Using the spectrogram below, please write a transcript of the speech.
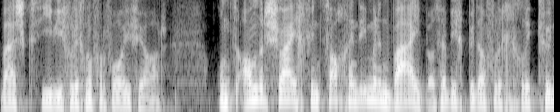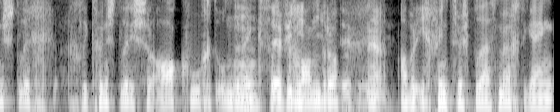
weißt, gewesen, wie vielleicht noch vor fünf Jahren. Und das andere ist schon, ich finde, Sachen haben immer einen Vibe. Also ich bin da vielleicht ein bisschen, künstlich, ein bisschen künstlerischer angehaucht unterwegs als der Kandro. definitiv. Ja. Aber ich finde zum Beispiel, es möchte gerne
